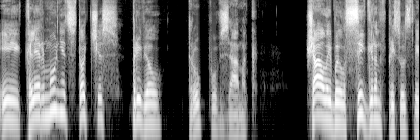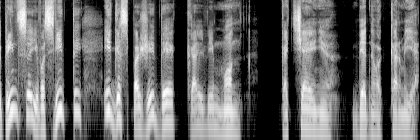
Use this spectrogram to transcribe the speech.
И клермонец тотчас привел труппу в замок. Шалый был сыгран в присутствии принца, его свиты и госпожи де Кальвимон к отчаянию бедного Кармье.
